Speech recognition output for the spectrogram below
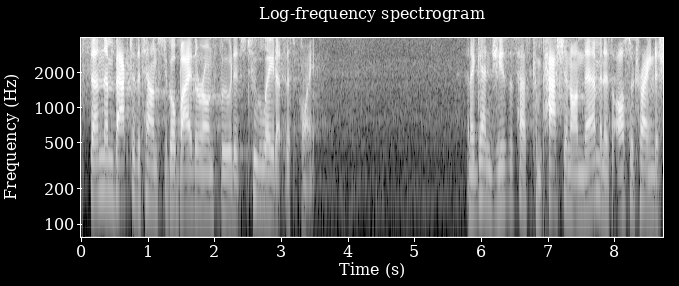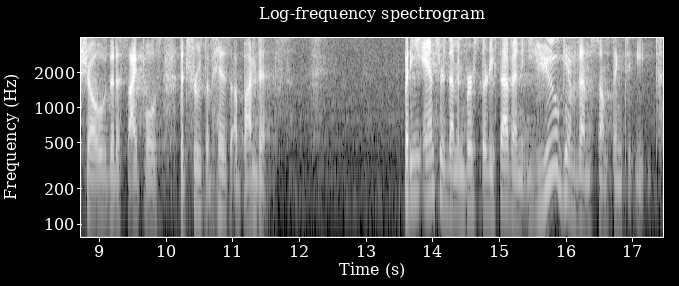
Send them back to the towns to go buy their own food. It's too late at this point. And again, Jesus has compassion on them and is also trying to show the disciples the truth of his abundance. But he answered them in verse 37 You give them something to eat.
